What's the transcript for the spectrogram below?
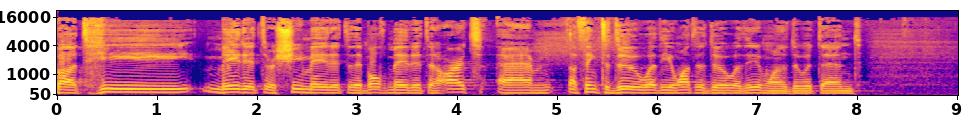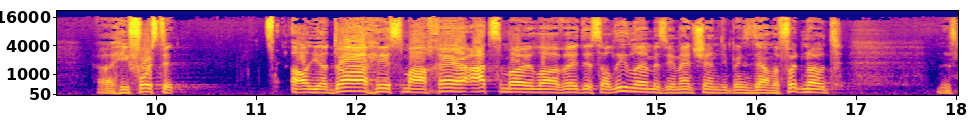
but he made it or she made it, they both made it an art and a thing to do, whether you wanted to do it, whether you didn't want to do it, and uh, he forced it. Al yada hismacher atzmai lavedis alilim, as we mentioned, he brings down the footnote. That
